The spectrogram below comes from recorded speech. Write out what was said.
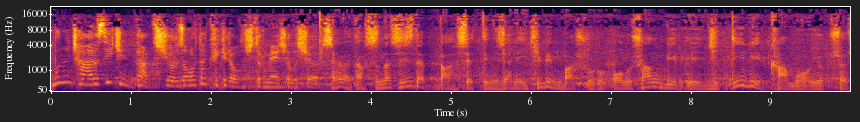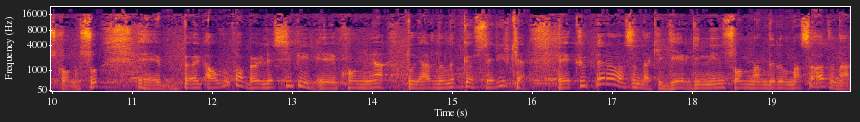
Bunun çağrısı için tartışıyoruz, ortak fikir oluşturmaya çalışıyoruz. Evet aslında siz de bahsettiniz yani 2000 başvuru oluşan bir e, ciddi bir kamuoyu söz konusu. E, Avrupa böylesi bir e, konuya duyarlılık gösterirken e, Kürtler arasındaki gerginliğin sonlandırılması adına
